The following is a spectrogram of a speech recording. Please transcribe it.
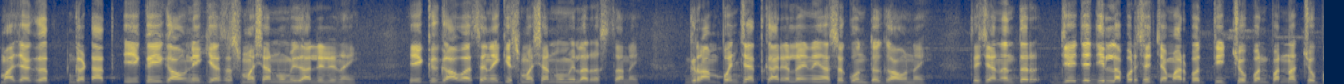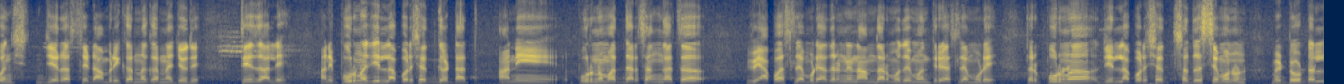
माझ्या गट गटात एकही गाव नाही की असं स्मशानभूमी झालेले नाही. एक गाव असं नाही की स्मशानभूमीला रस्ता नाही. ग्रामपंचायत कार्यालय नाही असं कोणतं गाव नाही. त्याच्यानंतर जे जे जिल्हा परिषदच्या मार्फत तीस चोपन्न पन्नास चोपन्न जे रस्ते डांबरीकरण करण्याचे होते ते झाले. आणि पूर्ण जिल्हा परिषद गटात आणि पूर्ण मतदारसंघाचं व्याप असल्यामुळे आदरणीय नामदार मोदय मंत्री असल्यामुळे तर पूर्ण जिल्हा परिषद सदस्य म्हणून मी टोटल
